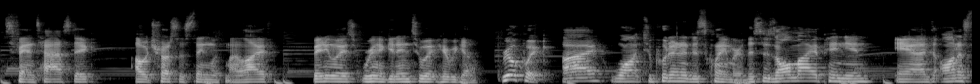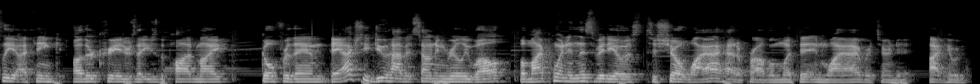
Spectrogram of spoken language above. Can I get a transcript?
it's fantastic. I would trust this thing with my life. But anyways, we're gonna get into it. Here we go. Real quick, I want to put in a disclaimer. This is all my opinion, and honestly, I think other creators that use the pod mic, go for them. They actually do have it sounding really well, but my point in this video is to show why I had a problem with it and why I returned it. All right, here we go.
